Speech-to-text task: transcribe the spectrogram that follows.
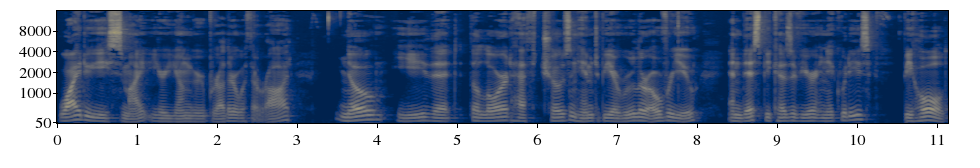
Why do ye smite your younger brother with a rod? Know ye that the Lord hath chosen him to be a ruler over you, and this because of your iniquities? Behold,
